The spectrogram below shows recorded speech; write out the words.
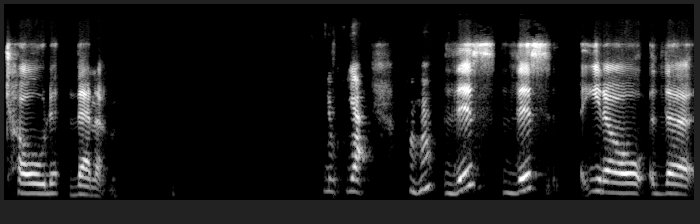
toad venom. Yeah. Mm-hmm. This this you know the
